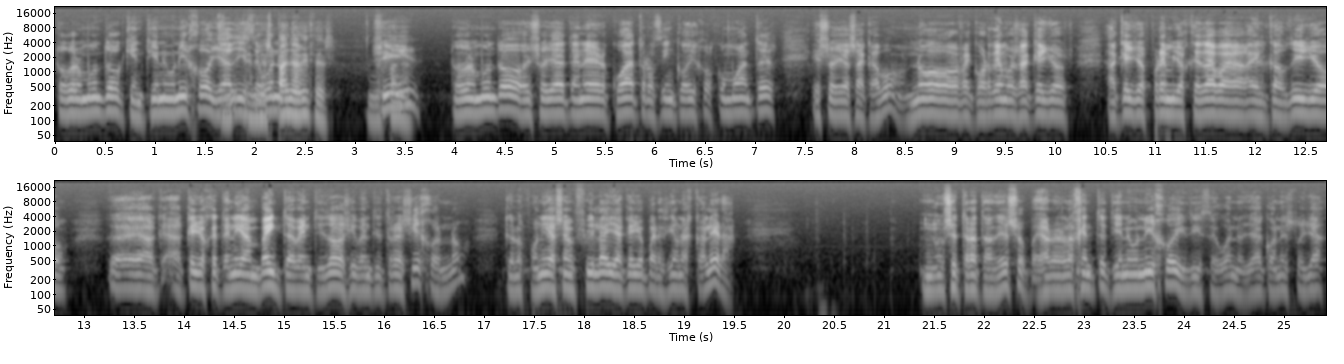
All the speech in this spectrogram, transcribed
todo el mundo, quien tiene un hijo, ya dice, en bueno... España dices. En sí, España. todo el mundo, eso ya de tener cuatro o cinco hijos como antes, eso ya se acabó. No recordemos aquellos, aquellos premios que daba el caudillo, eh, aquellos que tenían 20, 22 y 23 hijos, ¿no? Que los ponías en fila y aquello parecía una escalera. No se trata de eso. pues Ahora la gente tiene un hijo y dice, bueno, ya con esto ya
